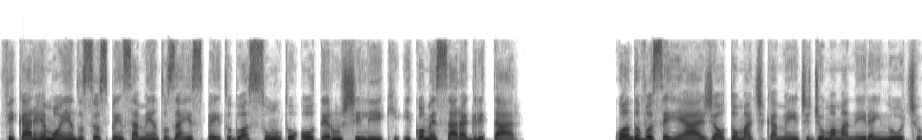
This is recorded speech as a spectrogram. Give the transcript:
ficar remoendo seus pensamentos a respeito do assunto ou ter um chilique e começar a gritar. Quando você reage automaticamente de uma maneira inútil,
